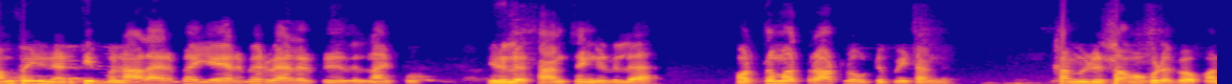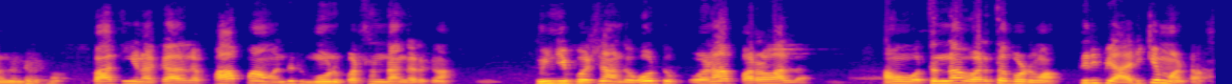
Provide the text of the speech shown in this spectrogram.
கம்பெனி நடத்தி இப்போ நாலாயிரம் பேர் ஐயாயிரம் பேர் வேலை இருக்கிறதுலாம் இப்போது இதில் சாம்சங் இதில் மொத்தமாக த்ராட்டில் விட்டு போயிட்டாங்க. கம்யூனிஸ்டும் அவன் கூட போய் உட்காந்துட்டு இருக்கான். பார்த்தீங்கன்னாக்கா அதில் பாப்பான் வந்துட்டு மூணு பர்சன்ட் தாங்க இருக்கான். மிஞ்சி போச்சுன்னா அந்த ஓட்டு போனால் பரவாயில்ல. அவன் ஒருத்தன் தான் வருத்தப்படுவான். திருப்பி அடிக்க மாட்டான்.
